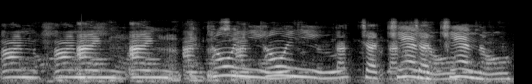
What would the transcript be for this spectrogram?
I'm, I'm, I'm, I'm, I I'm telling it. you, telling you that your channel, channel,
